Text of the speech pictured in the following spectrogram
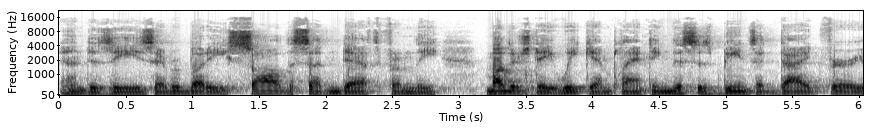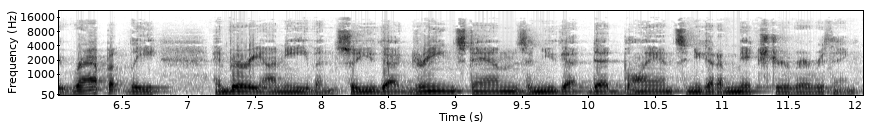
and disease. Everybody saw the sudden death from the Mother's Day weekend planting. This is beans that died very rapidly and very uneven. So you got green stems and you got dead plants and you got a mixture of everything.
